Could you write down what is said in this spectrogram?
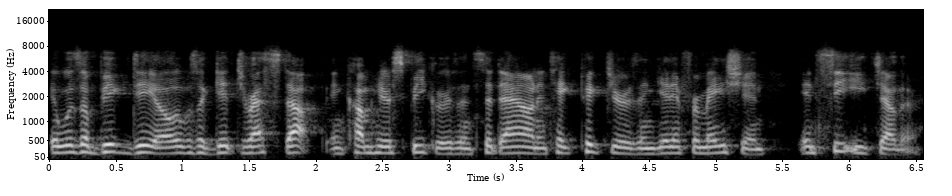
It was a big deal. It was a get dressed up and come hear speakers and sit down and take pictures and get information and see each other.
